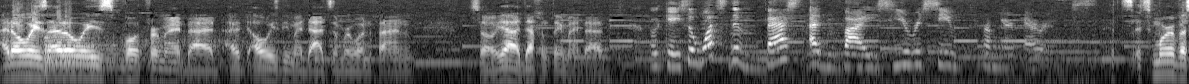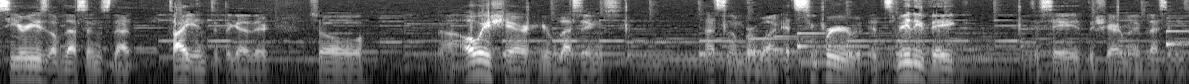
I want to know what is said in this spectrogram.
I'd always I'd always vote for my dad. I'd always be my dad's number one fan. So yeah, definitely my dad. Okay, so what's the best advice you received from your parents? It's it's more of a series of lessons that tie into together. So uh, always share your blessings. That's number one. It's super. It's really vague to say to share my blessings,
